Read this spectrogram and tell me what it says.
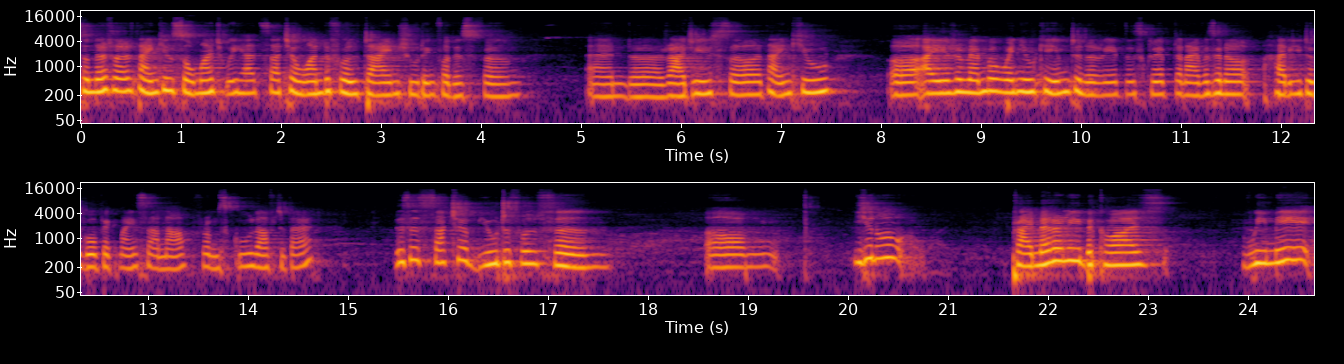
Sundar sir, thank you so much. We had such a wonderful time shooting for this film. And uh, Rajesh sir, thank you uh, I remember when you came to narrate the script, and I was in a hurry to go pick my son up from school after that. This is such a beautiful film. Um, you know, primarily because we may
